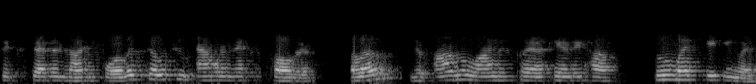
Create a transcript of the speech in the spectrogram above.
6794. Let's go to our next caller. Hello? You're on the line with Claire Candy Hough. Who am I speaking with?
